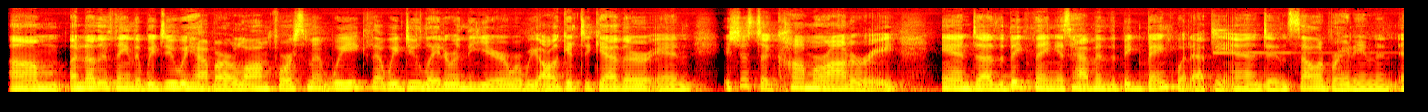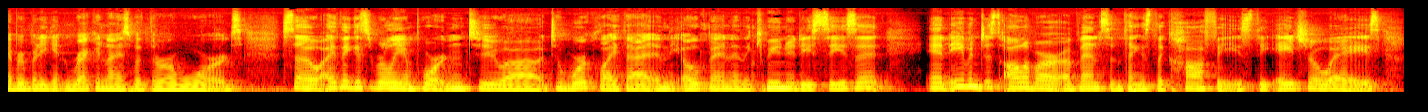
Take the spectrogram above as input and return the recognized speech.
Um, another thing that we do, we have our law enforcement week that we do later in the year where we all get together and it's just a camaraderie. And uh, the big thing is having the big banquet at the end and celebrating and everybody getting recognized with their awards. So I think it's really important to uh, to work like that in the open and the community sees it. And even just all of our events and things, the coffees, the HOAs,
